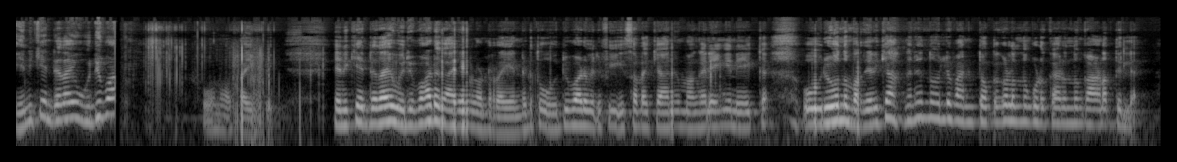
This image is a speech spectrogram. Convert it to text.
എനിക്ക് എന്റേതായ ഒരുപാട് ഫോൺ ഓഫായി പോയി. എനിക്ക് എന്റേതായ ഒരുപാട് കാര്യങ്ങളുണ്ടോ എന്റെ അടുത്ത് ഒരുപാട് പേര് ഫീസ് അടയ്ക്കാനും അങ്ങനെ ഇങ്ങനെയൊക്കെ ഓരോന്നും പറഞ്ഞു. എനിക്ക് അങ്ങനെയൊന്നും വലിയ വൻ തുകകളൊന്നും കൊടുക്കാനൊന്നും കാണത്തില്ല.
